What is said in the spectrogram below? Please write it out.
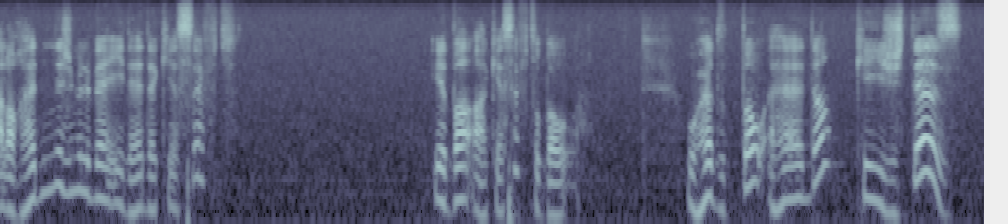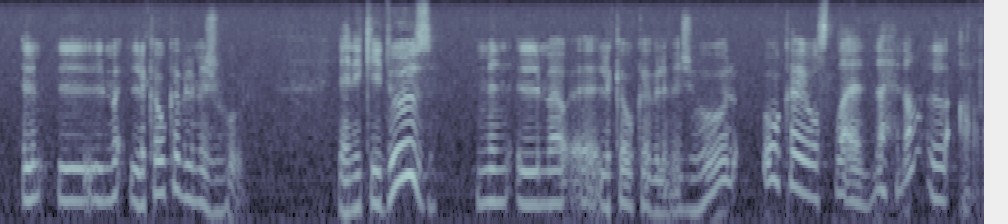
alors هاد النجم البعيد هذا كيصيفط إضاءة كيصيفط ضوء وهذا الضوء هذا كيجتاز الكوكب المجهول. يعني كيدوز من الكوكب المجهول وكيوصل عندنا حنا للأرض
